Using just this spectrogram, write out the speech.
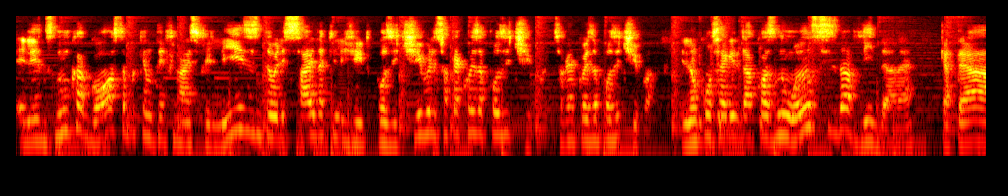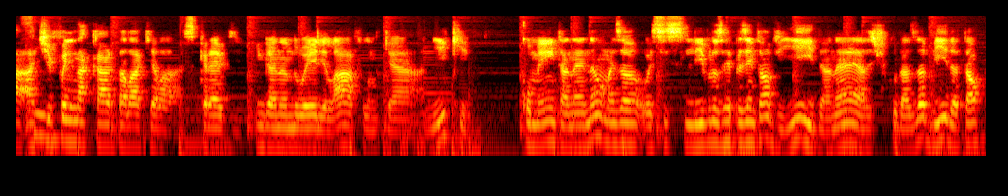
ele nunca gosta porque não tem finais felizes, então ele sai daquele jeito positivo, ele só quer coisa positiva, só quer coisa positiva. Ele não consegue lidar com as nuances da vida, né? Que até a, a. Tiffany, na carta lá que ela escreve, enganando ele lá, falando que é a Nick, comenta, né? Não, mas ó, esses livros representam a vida, né? As dificuldades da vida e tal.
